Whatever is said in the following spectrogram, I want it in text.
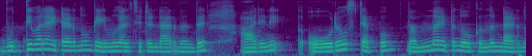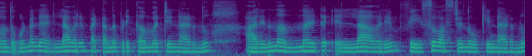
ബുദ്ധിപരമായിട്ടായിരുന്നു ഗെയിം കളിച്ചിട്ടുണ്ടായിരുന്നത്. ആര്യന് ഓരോ സ്റ്റെപ്പും നന്നായിട്ട് നോക്കുന്നുണ്ടായിരുന്നു. അതുകൊണ്ട് തന്നെ എല്ലാവരും പെട്ടെന്ന് പിടിക്കാൻ പറ്റിയിട്ടുണ്ടായിരുന്നു. ആര്യന് നന്നായിട്ട് എല്ലാവരെയും ഫേസ് ഫസ്റ്റ് നോക്കിയിട്ടുണ്ടായിരുന്നു.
